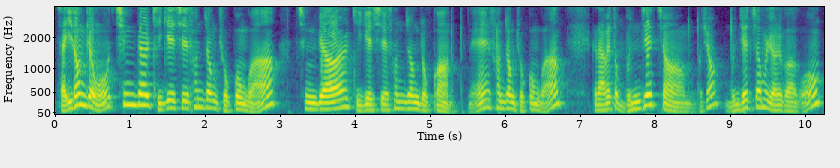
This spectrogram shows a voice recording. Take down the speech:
자, 이런 경우 층별 기계실 선정 조건과 층별 기계실 선정 조건, 네, 선정 조건과 그 다음에 또 문제점, 그죠? 문제점을 열거하고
